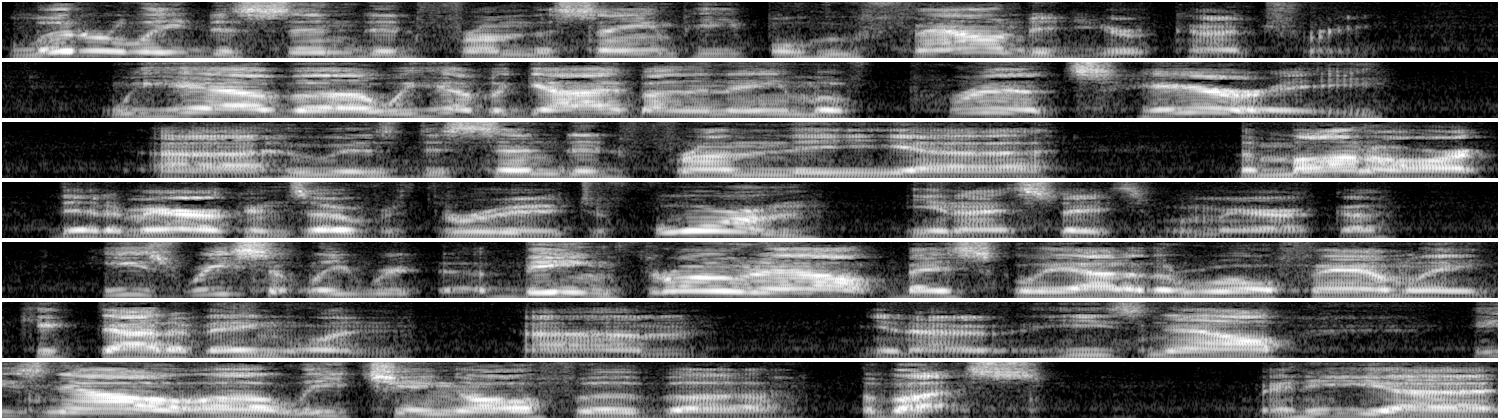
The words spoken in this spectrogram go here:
literally descended from the same people who founded your country. We have uh, we have a guy by the name of Prince Harry, uh, who is descended from the uh, the monarch that Americans overthrew to form the United States of America. He's recently re- uh, being thrown out, basically out of the royal family and kicked out of England. Um, you know, he's now he's now uh, leeching off of uh, of us, and he uh,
